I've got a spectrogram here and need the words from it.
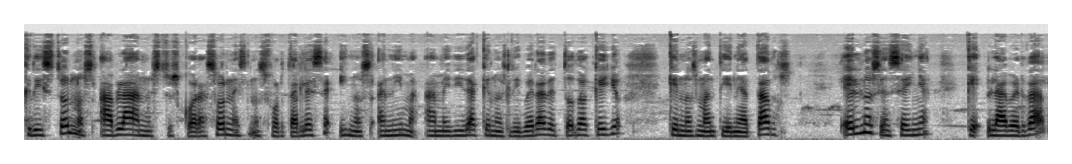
Cristo nos habla a nuestros corazones, nos fortalece y nos anima a medida que nos libera de todo aquello que nos mantiene atados. Él nos enseña que la verdad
